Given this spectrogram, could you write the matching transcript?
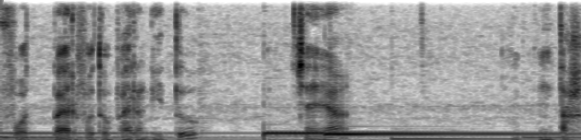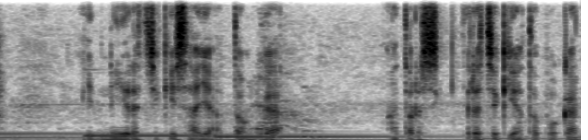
foto bar foto bareng itu saya entah ini rezeki saya atau enggak atau rezeki atau bukan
